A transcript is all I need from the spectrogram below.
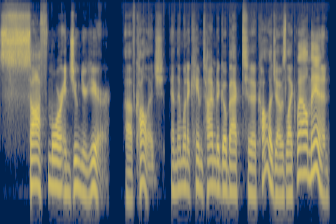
sophomore and junior year of college. And then when it came time to go back to college, I was like, well, man,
